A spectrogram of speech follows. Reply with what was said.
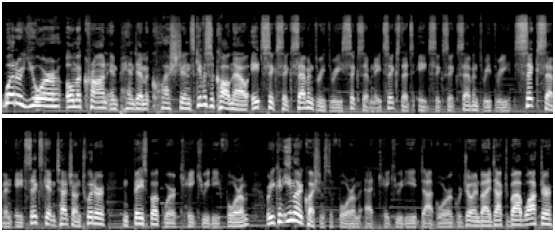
What are your Omicron and pandemic questions? Give us a call now, 866 733 6786. That's 866 733 6786. Get in touch on Twitter and Facebook, we're KQED Forum, or you can email your questions to forum at kqed.org. We're joined by Dr. Bob Wachter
